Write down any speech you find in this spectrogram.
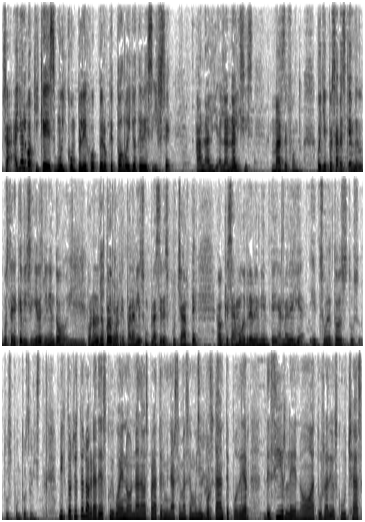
O sea, hay algo aquí que es muy complejo, pero que todo ello debe irse al análisis más de fondo. Oye, pues sabes qué, me gustaría que siguieras viniendo y ponernos de acuerdo porque para mí es un placer escucharte, aunque sea muy brevemente, Almadelia, y sobre todo tus, tus, puntos de vista. Víctor, yo te lo agradezco y bueno, nada más para terminar, se me hace muy importante poder decirle ¿no? a tus radioescuchas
